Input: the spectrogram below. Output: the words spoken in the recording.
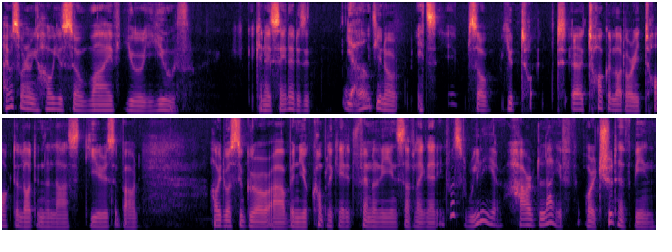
I was wondering how you survived your youth. Can I say that? Is it Yeah. you know it's so you uh, talk a lot or he talked a lot in the last years about how it was to grow up in your complicated family and stuff like that. It was really a hard life or it should have been.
